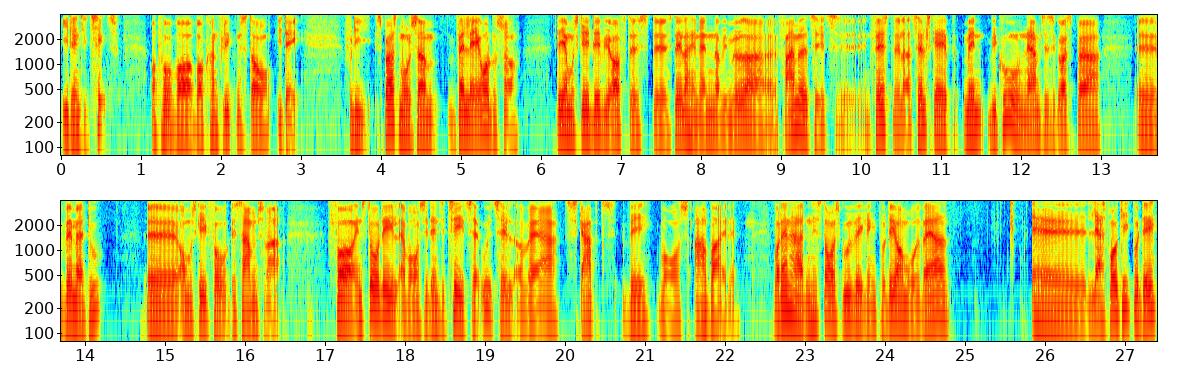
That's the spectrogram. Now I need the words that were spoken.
identitet og på, hvor, hvor konflikten står i dag. Fordi spørgsmål som, hvad laver du så? Det er måske det, vi oftest øh, stiller hinanden, når vi møder øh, fremmede til et, øh, en fest eller et selskab, men vi kunne nærmest så godt spørge, øh, hvem er du? Øh, og måske få det samme svar. For en stor del af vores identitet ser ud til at være skabt ved vores arbejde. Hvordan har den historiske udvikling på det område været? Øh, lad os prøve at kigge på det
